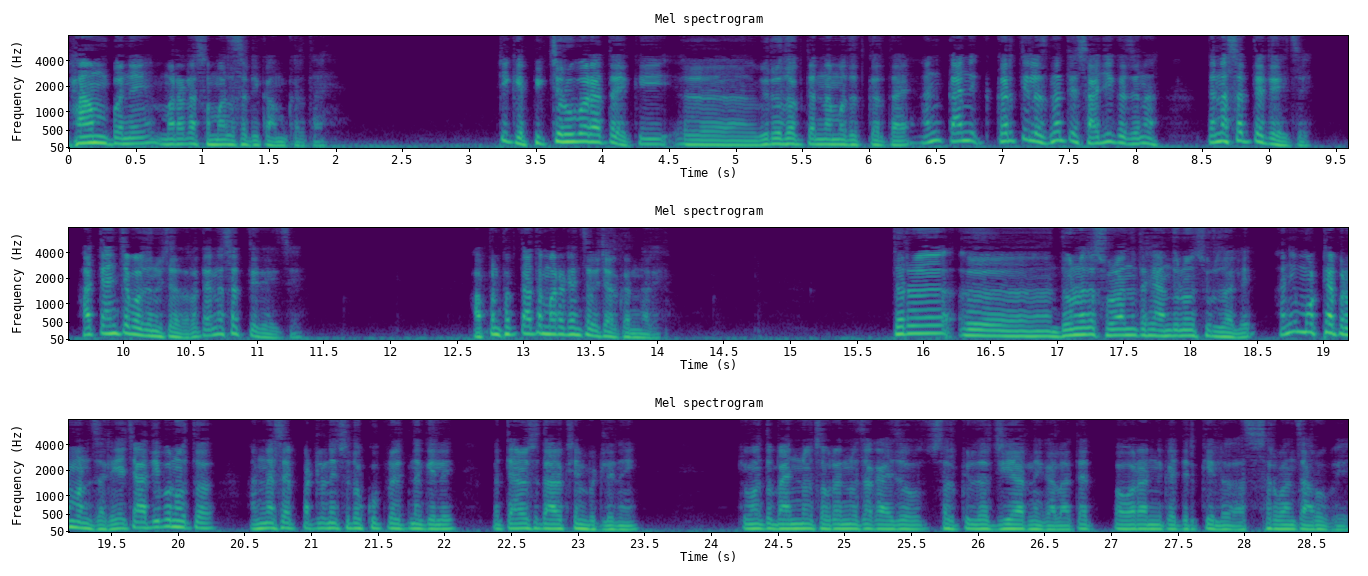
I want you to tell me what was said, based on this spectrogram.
ठामपणे मराठा समाजासाठी काम करत आहे. ठीक आहे पिक्चर उभं राहत आहे की विरोधक त्यांना मदत करताय. आणि काय नाही- करतीलच ना ते साहजिकच आहे ना. त्यांना सत्य द्यायचंय. हा त्यांच्या बाजूने विचार करा त्यांना सत्य द्यायचंय. आपण फक्त आता मराठ्यांचा विचार करणार आहे. तर दोन हजार सोळा नंतर हे आंदोलन सुरू झाले आणि मोठ्या प्रमाणात झाले. याच्या आधी पण होतं. अण्णासाहेब पाटलांनी सुद्धा खूप प्रयत्न केले पण त्यावेळेस सुद्धा आरक्षण भेटले नाही. किंवा तो ब्याण्णव चौऱ्याण्णवचा काय जो सर्क्युलर जी आर निघाला त्यात पवारांनी काहीतरी केलं असं सर्वांचा आरोप आहे.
